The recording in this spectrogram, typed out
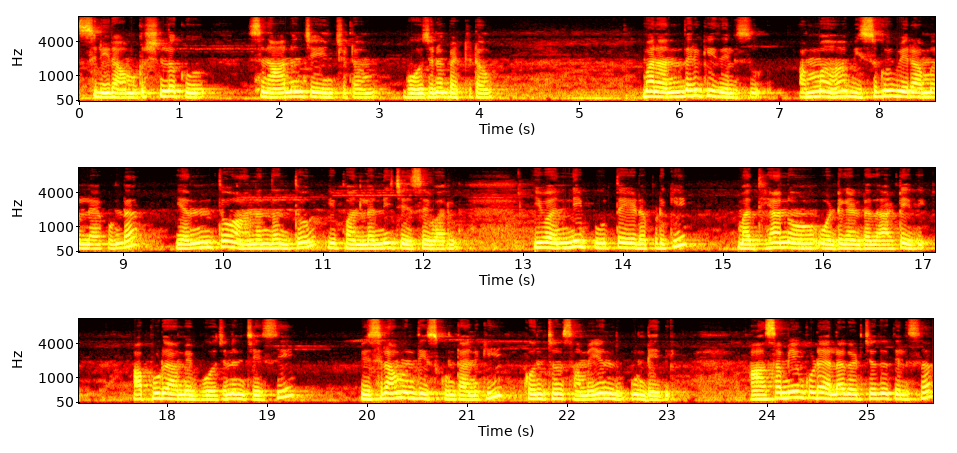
శ్రీరామకృష్ణులకు స్నానం చేయించటం భోజనం పెట్టడం మనందరికీ తెలుసు. అమ్మ విసుగు విరామం లేకుండా ఎంతో ఆనందంతో ఈ పనులన్నీ చేసేవారు. ఇవన్నీ పూర్తయ్యేటప్పటికి మధ్యాహ్నం ఒంటి గంట దాటేది. అప్పుడు ఆమె భోజనం చేసి విశ్రామం తీసుకుంటానికి కొంచెం సమయం ఉండేది. ఆ సమయం కూడా ఎలా గడిచేదో తెలుసా?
